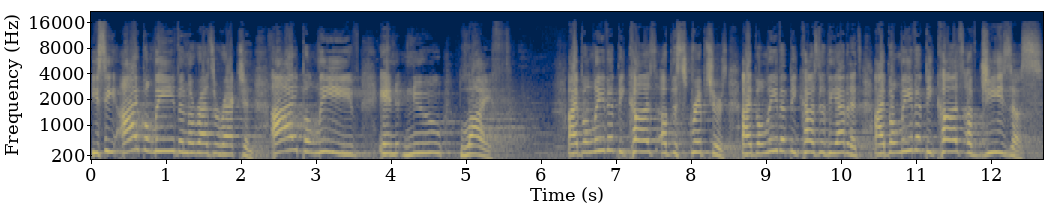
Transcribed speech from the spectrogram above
You see, I believe in the resurrection. I believe in new life. I believe it because of the scriptures. I believe it because of the evidence. I believe it because of Jesus.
